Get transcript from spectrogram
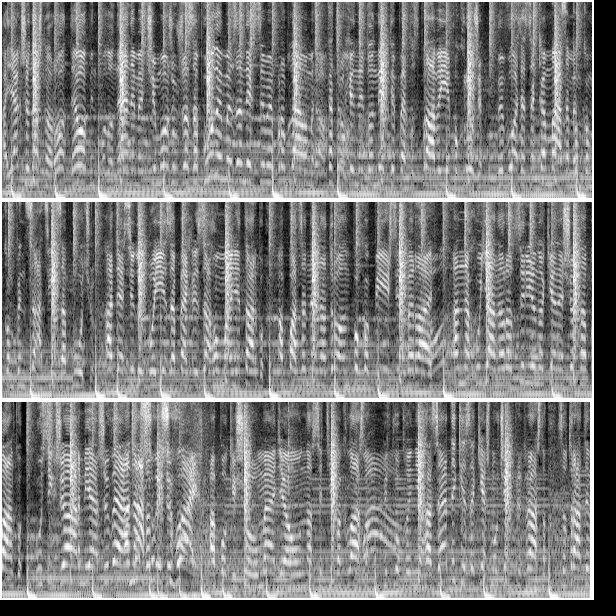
А як же наш народ, де обмін полоненими? Чи може вже забули ми за них цими проблемами? Та трохи не до них тепер то справи є покруче. Вивозяться камазами ком компенсації за бучу. А десь ідуть бої запеклі за гуманітарку. А пацани на дрон по копієчці збирають. А нахуя народ все рівно кине щось на банку. Усіх же армія живе, а наша виживає. А поки що у медіа у нас все тіпа класно. Підкуплені газетики за кеш мовчать прекрасно. За втрати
